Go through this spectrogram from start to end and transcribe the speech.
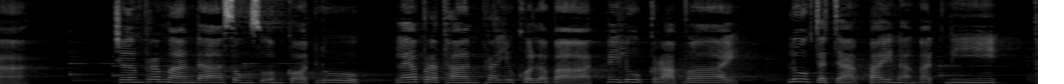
า เชิญพระมารดาทรงสวมกอดลูก แล้วประทานพระยุคลบาทให้ลูกกราบไหว้ ลูกจะจากไปณบัดนี้ท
